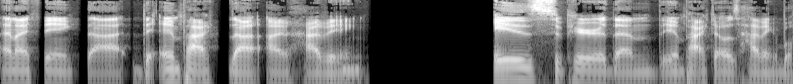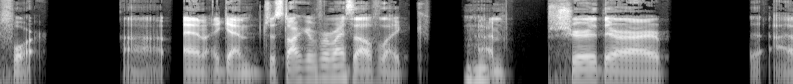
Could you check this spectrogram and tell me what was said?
and I think that the impact that I'm having is superior than the impact I was having before. Uh, and again, just talking for myself, like Mm-hmm. I'm sure there are uh,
